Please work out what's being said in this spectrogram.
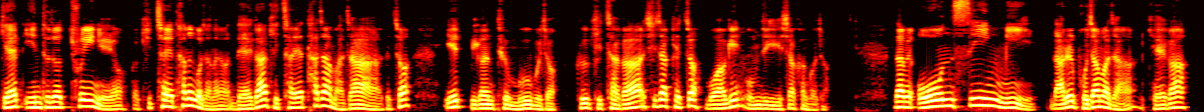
get into the train이에요. 그러니까 기차에 타는 거잖아요. 내가 기차에 타자마자, 그쵸? it began to move죠. 그 기차가 시작했죠. 뭐하기? 움직이기 시작한 거죠. 그 다음에 on seeing me 나를 보자마자 걔가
